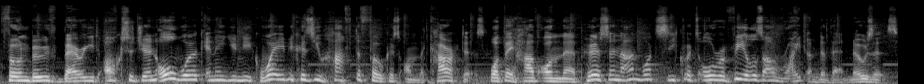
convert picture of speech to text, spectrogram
Phone booth, buried, oxygen all work in a unique way because you have to focus on the characters, what they have on their person, and what secrets or reveals are right under their noses.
